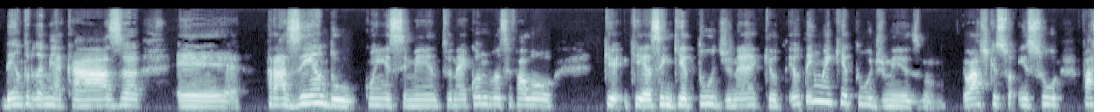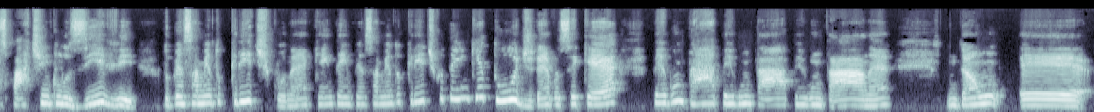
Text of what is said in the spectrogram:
dentro da minha casa, é, trazendo conhecimento, né? Quando você falou que, que essa inquietude, né? Que eu, eu tenho uma inquietude mesmo. Eu acho que isso, isso faz parte, inclusive, do pensamento crítico, né? Quem tem pensamento crítico tem inquietude, né? Você quer perguntar, perguntar, perguntar, né? Então, é,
